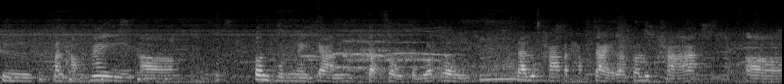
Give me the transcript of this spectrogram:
คือมันทำให้เอ่อต้นทุนในการจัดส่งผมลดลงอืมและลูกค้าประทับใจแล้วก็ลูกค้าเอ่อ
